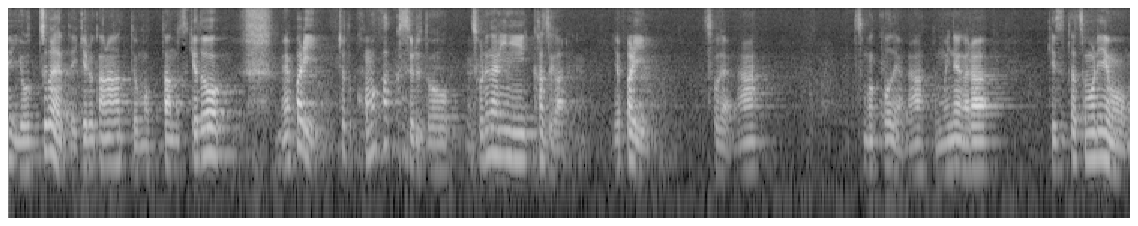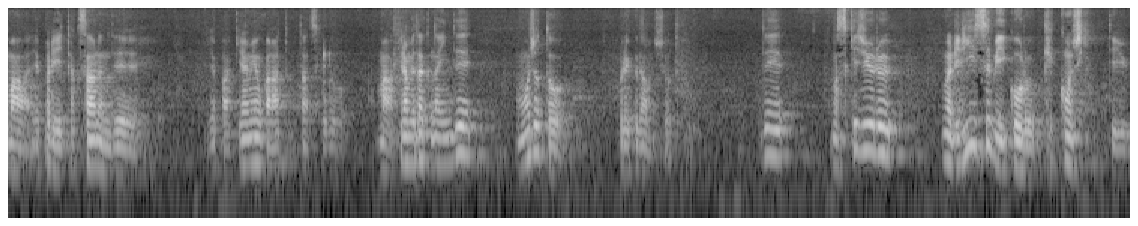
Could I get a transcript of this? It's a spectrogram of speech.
4つぐらいだったらいけるかなって思ったんですけどやっぱりちょっと細かくするとそれなりに数がある。やっぱりそうだよな。いつもこうだよなって思いながら削ったつもりでもまあやっぱりたくさんあるんでやっぱ諦めようかなって思ったんですけどまあ諦めたくないんでもうちょっとブレイクダウンしようと。で、まあ、スケジュール、まあ、リリース日イコール結婚式っていう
